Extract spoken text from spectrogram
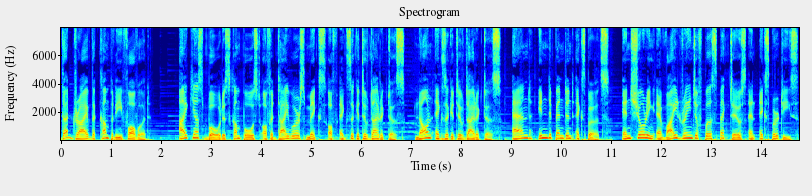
that drive the company forward. IKEA's board is composed of a diverse mix of executive directors, non executive directors, and independent experts, ensuring a wide range of perspectives and expertise.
